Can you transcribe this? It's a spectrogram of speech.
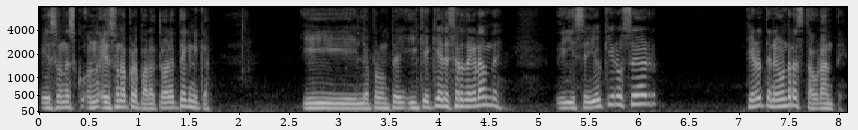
Es una, es una preparatoria técnica. Y le pregunté, ¿y qué quieres ser de grande? Y dice, yo quiero ser, quiero tener un restaurante.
